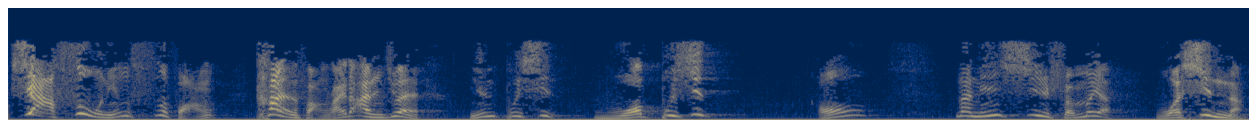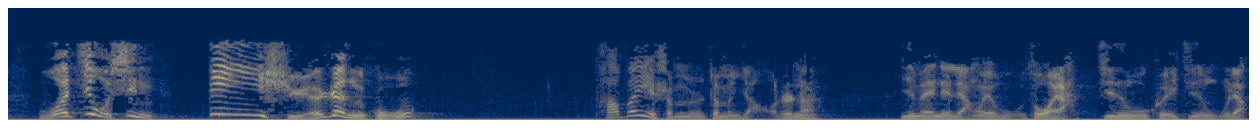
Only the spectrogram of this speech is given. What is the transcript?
下肃宁私访探访来的案卷，您不信，我不信。哦，那您信什么呀？我信呢，我就信滴血认骨。他为什么这么咬着呢？因为那两位仵作呀，金五魁、金五亮，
